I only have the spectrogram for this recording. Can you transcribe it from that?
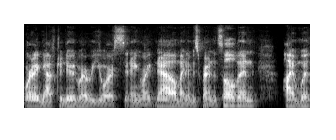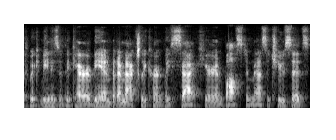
morning, afternoon, wherever you are sitting right now. My name is Brandon Sullivan. I'm with Wikimedians of the Caribbean, but I'm actually currently sat here in Boston, Massachusetts.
